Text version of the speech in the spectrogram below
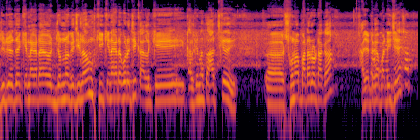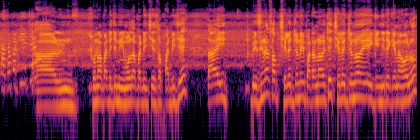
জুডিওতে কেনাকাটার জন্য গেছিলাম। কি কেনাকাটা করেছি? কালকে কালকে না তো আজকে সোনা পাঠালো টাকা। হাজার টাকা পাঠিয়েছে। টাকা পাঠিয়েছে। আর সোনা পাঠিয়েছে নির্মলা পাঠিয়েছে সব পাঠিয়েছে। তাই বেশি না সব ছেলের জন্যই পাঠানো হয়েছে। ছেলের জন্য এই গেঞ্জিটা কেনা হলো।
